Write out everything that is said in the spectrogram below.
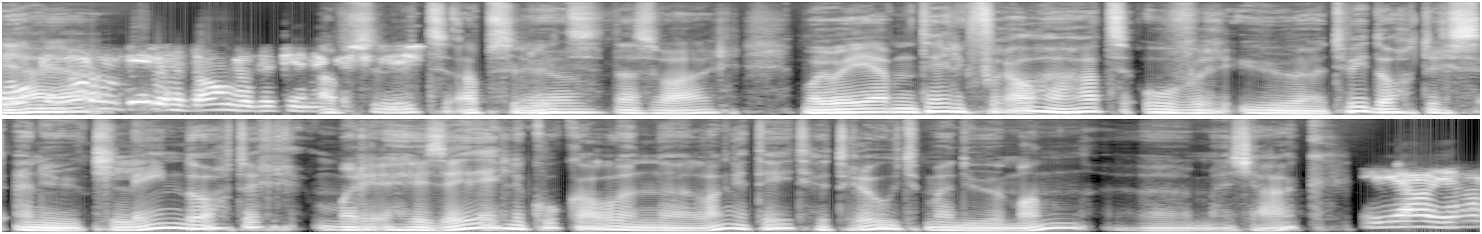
Ja, ook ja. enorm veel. Absoluut, absoluut. Dat is waar. Maar wij hebben het eigenlijk vooral gehad over uw eh, twee dochters en uw kleindochter. Maar hij bent eigenlijk ook al een eh, lange tijd getrouwd met uw man, eh, met Jacques. Ja, ja,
